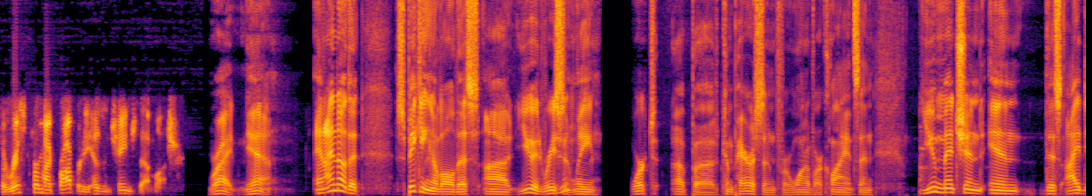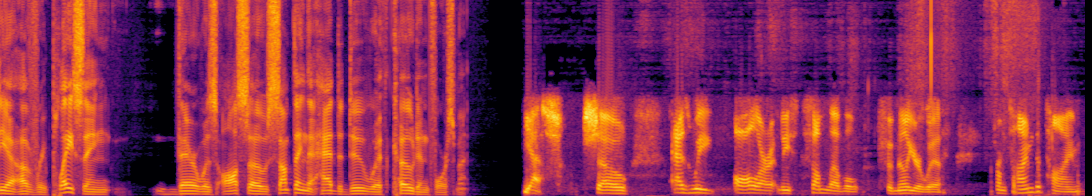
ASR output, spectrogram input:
the risk for my property hasn't changed that much. Right. Yeah. And I know that speaking of all this, uh, you had recently worked up a comparison for one of our clients, and you mentioned in this idea of replacing, there was also something that had to do with code enforcement. Yes. So, as we all are at least some level familiar with, from time to time,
